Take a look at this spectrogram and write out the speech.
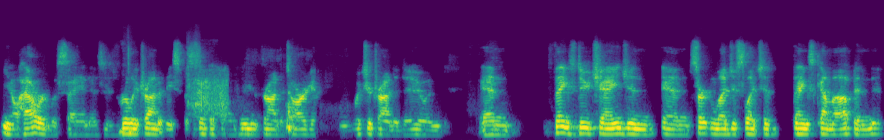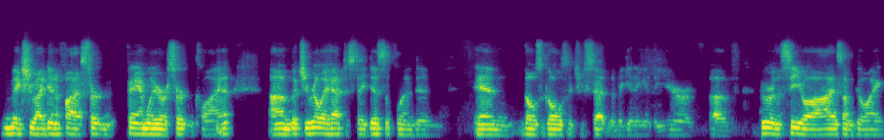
you know Howard was saying is is really trying to be specific on who you're trying to target, what you're trying to do, and and things do change and and certain legislative things come up and it makes you identify a certain family or a certain client. Um, but you really have to stay disciplined and and those goals that you set in the beginning of the year of, of who are the COIs I'm going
